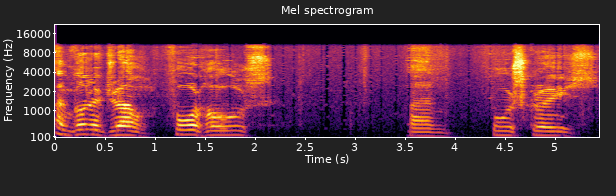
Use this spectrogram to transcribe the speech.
I'm going to drill four holes and four screws.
